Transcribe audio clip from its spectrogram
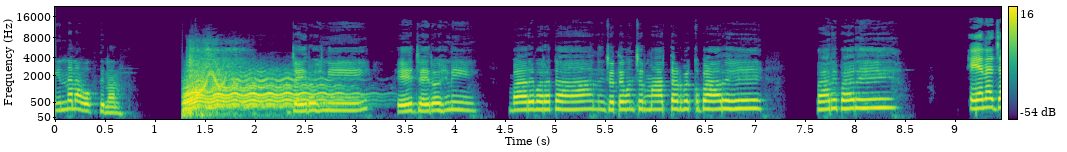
ಹಿಂದೆ ನಾ ಹೋಗ್ತೀನಿ ನಾನು. ಜೈ ರೋಹಿಣಿ ಏ ಜೈರೋಹಿಣಿ ಬಾರೆ ಬರತಾ ನಿನ್ ಜೊತೆ ಒಂಚೂರು ಮಾತಾಡ್ಬೇಕು ಬಾರೆ ಬಾರೆ ಬಾರೆ. ಏನಜ್ಜ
